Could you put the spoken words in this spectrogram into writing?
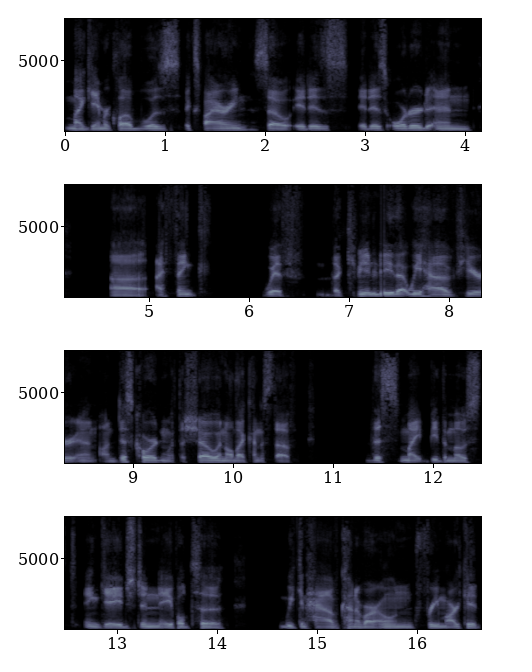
my gamer club was expiring, so it is it is ordered, and uh, I think with the community that we have here and on Discord and with the show and all that kind of stuff, this might be the most engaged and able to. We can have kind of our own free market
